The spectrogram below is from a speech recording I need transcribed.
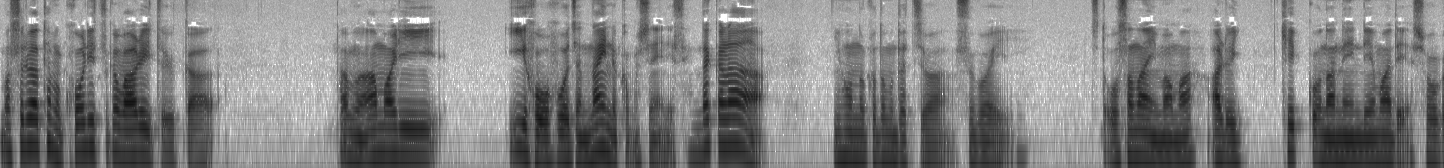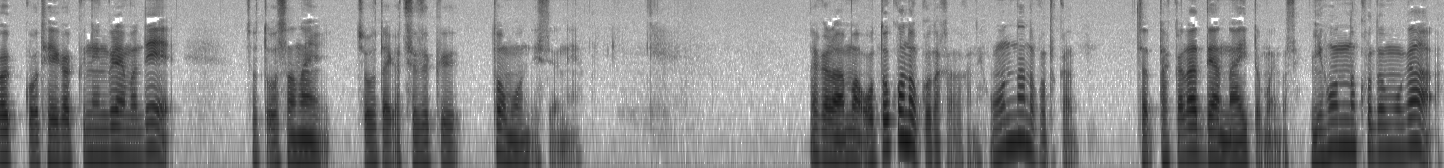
まあそれは多分効率が悪いというか多分あんまりいい方法じゃないのかもしれないですだから日本の子供たちはすごいちょっと幼いままある結構な年齢まで小学校低学年ぐらいまでちょっと幼い状態が続くと思うんですよね。だからまあ男の子だからとかね。女の子とかだからではないと思います。日本の子供が、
